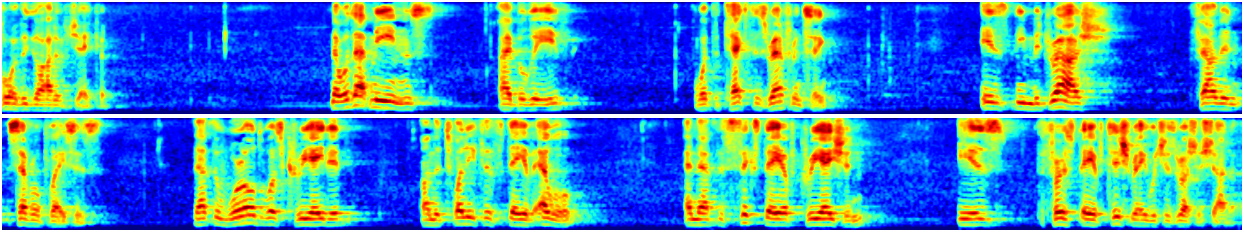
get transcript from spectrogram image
for the God of Jacob. Now, what that means, I believe, what the text is referencing, is the Midrash found in several places that the world was created on the 25th day of Elul, and that the sixth day of creation is the first day of Tishrei, which is Rosh Hashanah.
